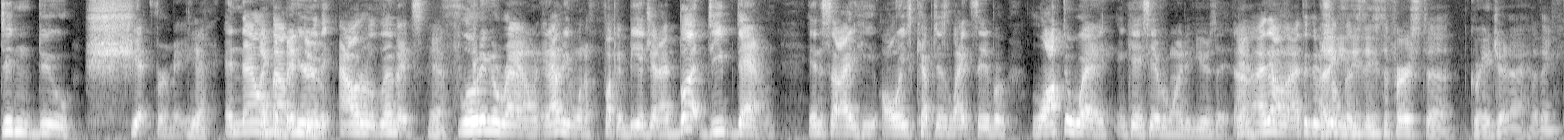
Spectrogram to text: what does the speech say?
didn't do shit for me. Yeah. And now Like I'm out here in the outer limits, Yeah. floating around, and I don't even want to fucking be a Jedi. But deep down inside, he always kept his lightsaber locked away in case he ever wanted to use it. Yeah. I, I don't know. I think there's I think something. he's, he's the first uh, gray Jedi, I think.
